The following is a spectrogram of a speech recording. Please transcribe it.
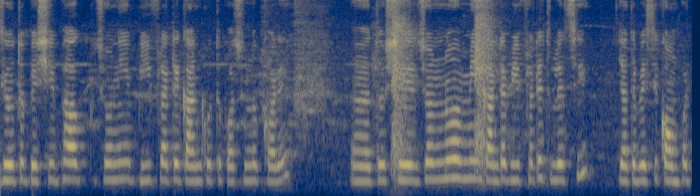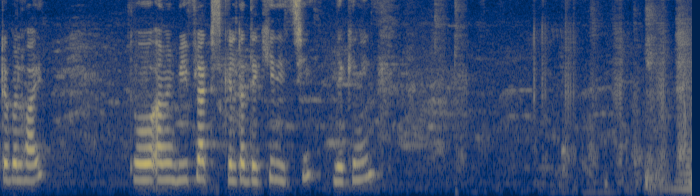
যেহেতু বেশিরভাগ জনই বি ফ্ল্যাটে গান করতে পছন্দ করে তো সেই জন্য আমি গানটা বি ফ্ল্যাটে তুলেছি, যাতে বেশি কমফোর্টেবল হয়। তো আমি বি ফ্ল্যাট স্কেলটা দেখিয়ে দিচ্ছি, দেখে নিন। তো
